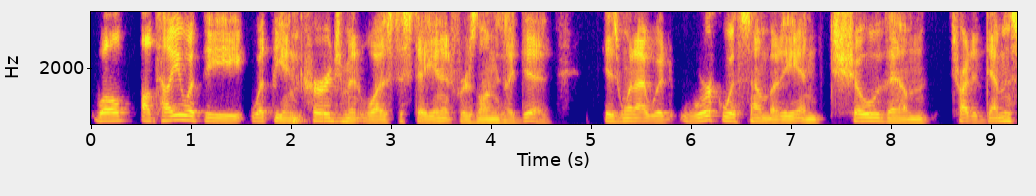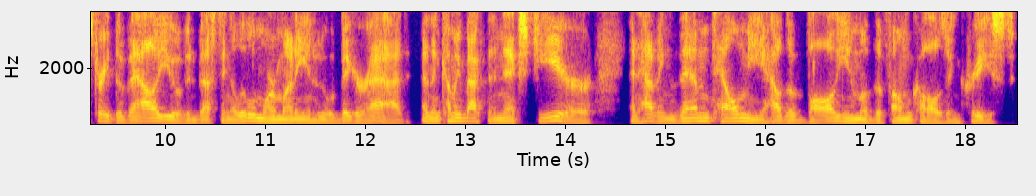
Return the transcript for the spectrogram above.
Well, I'll tell you what the what the encouragement was to stay in it for as long as I did is when I would work with somebody and show them try to demonstrate the value of investing a little more money into a bigger ad and then coming back the next year and having them tell me how the volume of the phone calls increased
